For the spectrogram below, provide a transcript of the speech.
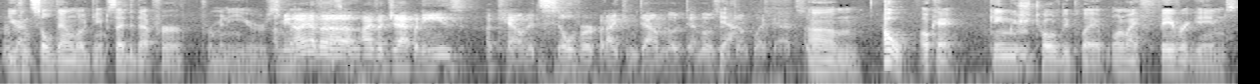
you Okay. can still download games. I did that for for many years. I mean, I have That's a cool. I have a Japanese account. It's silver, but I can download demos Yeah. and junk like that. So. Um. Oh, okay. Game you should totally play. One of my favorite games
